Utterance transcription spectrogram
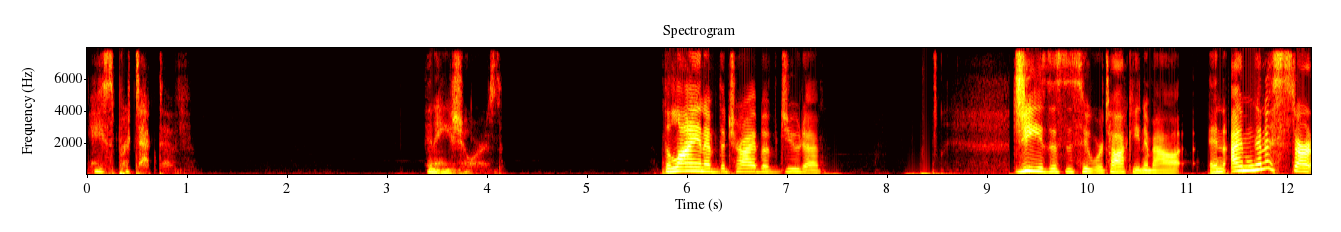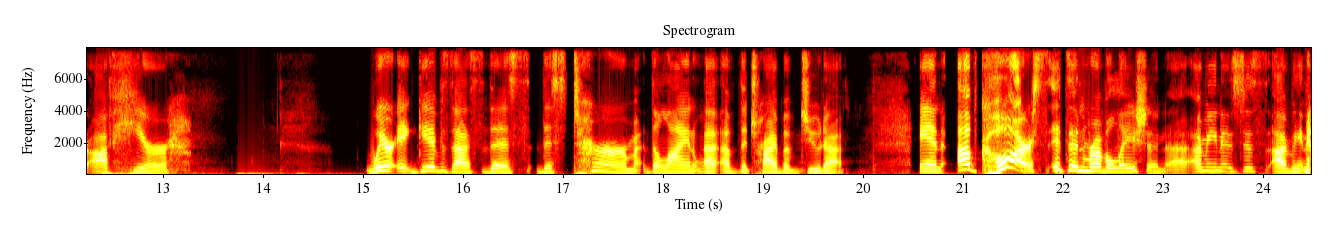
He's protective. And he's yours the lion of the tribe of Judah. Jesus is who we're talking about. And I'm going to start off here where it gives us this this term the lion uh, of the tribe of Judah. And of course, it's in Revelation. Uh, I mean, it's just I mean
